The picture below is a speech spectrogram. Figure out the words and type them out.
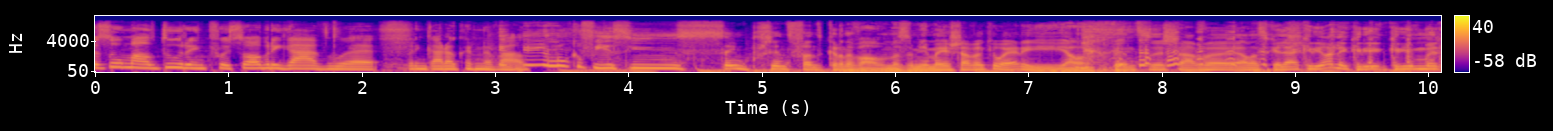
passou uma altura em que foi só obrigado a brincar ao carnaval? Eu nunca fui assim 100% fã de carnaval, mas a minha mãe achava que eu era e ela de repente achava, ela se calhar queria, olha, queria, queria, mas-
